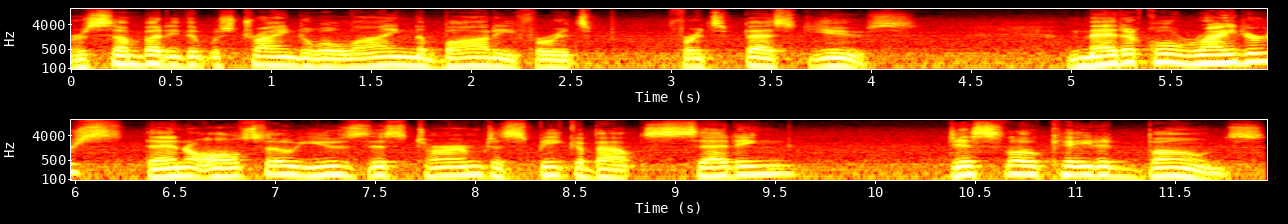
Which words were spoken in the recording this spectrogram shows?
or somebody that was trying to align the body for its, for its best use. Medical writers then also use this term to speak about setting dislocated bones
